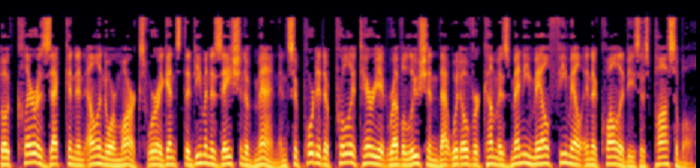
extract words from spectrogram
both Clara Zetkin and Eleanor Marx were against the demonization of men and supported a proletariat revolution that would overcome as many male-female inequalities as possible.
